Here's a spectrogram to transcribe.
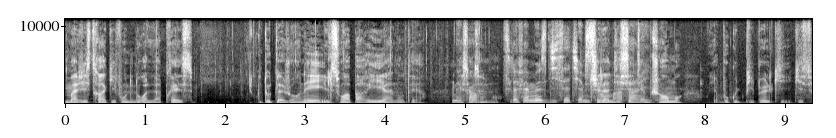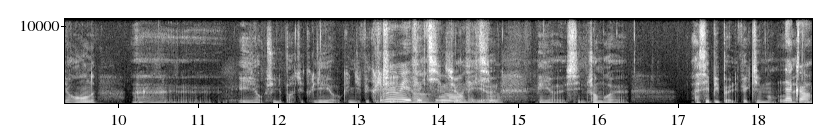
magistrats qui font du droit de la presse toute la journée, ils sont à Paris et à Nanterre, essentiellement. C'est la fameuse 17e chambre. C'est la à 17e Paris. chambre, où il y a beaucoup de people qui, qui s'y rendent. euh, et il y a aussi du particulier, il n'y a aucune difficulté. Oui, oui, effectivement. bien sûr, mais, euh, effectivement. mais, c'est une chambre assez people, effectivement. D'accord.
